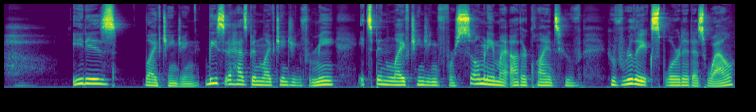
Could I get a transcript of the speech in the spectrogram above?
it is life changing. At least it has been life changing for me. It's been life changing for so many of my other clients who've who've really explored it as well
